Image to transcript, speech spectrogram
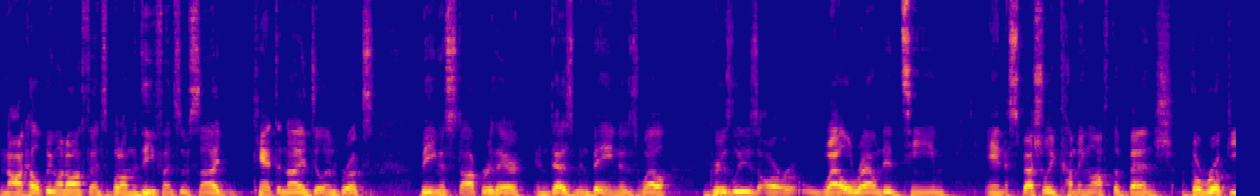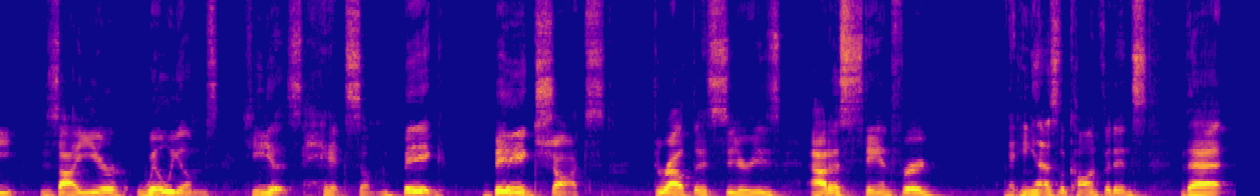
not helping on offense, but on the defensive side, can't deny Dillon Brooks being a stopper there, and Desmond Bane as well. Grizzlies are a well rounded team and especially coming off the bench, the rookie, Ziaire Williams. He has hit some big, big shots throughout this series out of Stanford, and he has the confidence that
